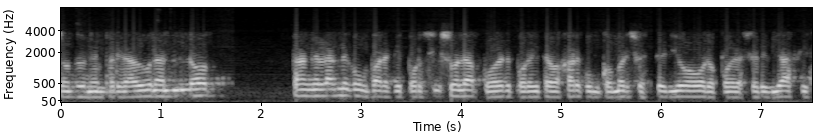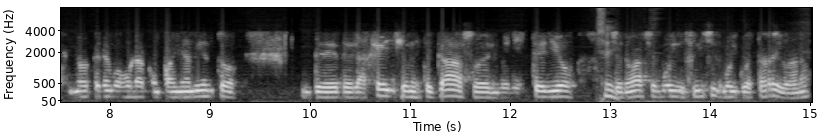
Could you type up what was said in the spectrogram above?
son de una envergadura no tan grande como para que por sí sola poder por ahí trabajar con comercio exterior o poder hacer viajes, si no tenemos un acompañamiento de, la agencia en este caso, del ministerio, se nos hace muy difícil, muy cuesta arriba, ¿no?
